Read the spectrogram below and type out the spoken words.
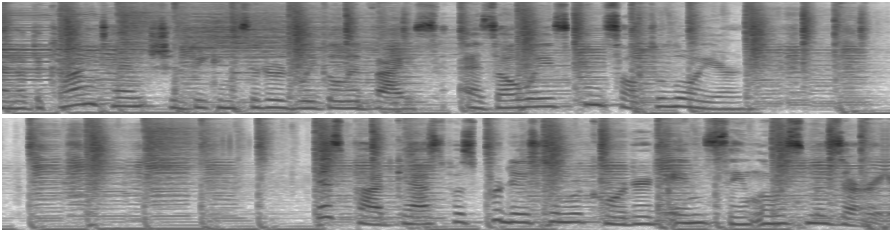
None of the content should be considered legal advice. As always, consult a lawyer. This podcast was produced and recorded in St. Louis, Missouri.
